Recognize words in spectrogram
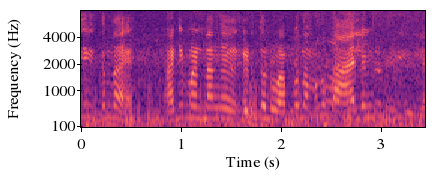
നിൽക്കുന്ന അടിമണ്ണങ്ങ് എടുത്തോണ്ട് പോകും അപ്പൊ നമുക്ക് ബാലൻസ് കിട്ടില്ല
